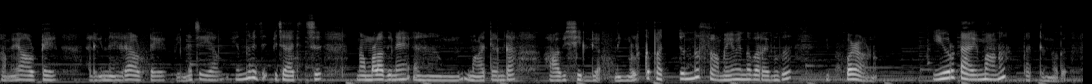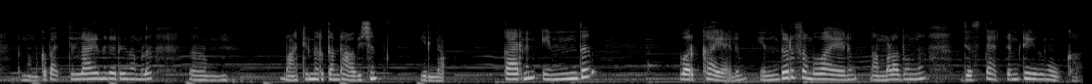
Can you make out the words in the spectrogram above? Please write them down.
സമയമാവട്ടെ അല്ലെങ്കിൽ നേരമാവട്ടെ പിന്നെ ചെയ്യാം എന്ന് വിചാരിച്ച് നമ്മളതിനെ മാറ്റേണ്ട ആവശ്യമില്ല. നിങ്ങൾക്ക് പറ്റുന്ന സമയം എന്ന് പറയുന്നത് ഇപ്പോഴാണ്. ഈ ഒരു ടൈമാണ് പറ്റുന്നത്. അപ്പം നമുക്ക് പറ്റില്ല എന്ന് കരുതി നമ്മൾ മാറ്റി നിർത്തേണ്ട ആവശ്യം ഇല്ല. കാരണം എന്ത് വർക്കായാലും എന്തൊരു സംഭവമായാലും നമ്മളതൊന്ന് ജസ്റ്റ് അറ്റംപ്റ്റ് ചെയ്ത് നോക്കുക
